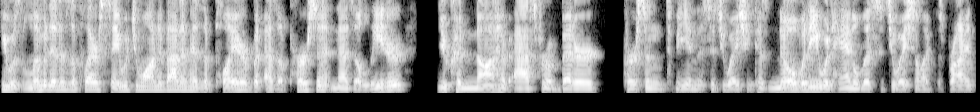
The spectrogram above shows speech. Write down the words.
He was limited as a player. Say what you want about him as a player, but as a person and as a leader, you could not have asked for a better person to be in this situation because nobody would handle this situation like this, Brian.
